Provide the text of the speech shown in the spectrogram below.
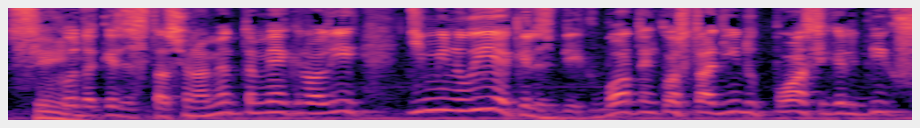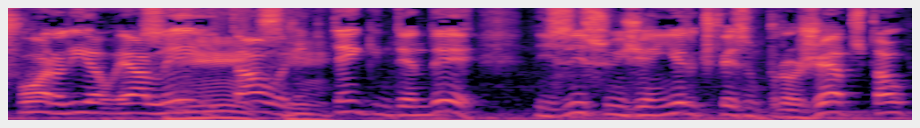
Sim. todo aquele estacionamento, também aquilo ali, diminuir aqueles bicos. Bota encostadinho do poste, aquele bico fora ali, é a lei sim, e tal, sim. a gente tem que entender. Existe um engenheiro que fez um projeto e tal,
